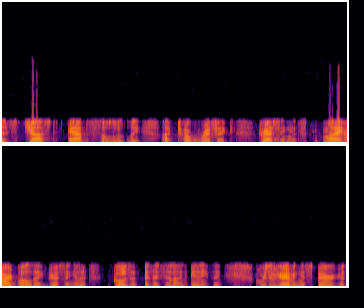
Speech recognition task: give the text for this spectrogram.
it's just absolutely a terrific dressing. It's my hard boiled egg dressing, and it goes, as I said, on anything. Of course, if you're having asparagus,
